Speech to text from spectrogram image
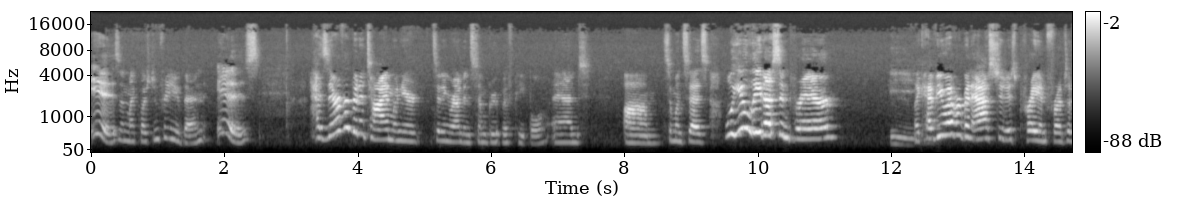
is, and my question for you, Ben, is has there ever been a time when you're sitting around in some group of people and um, someone says, Will you lead us in prayer? Like, have you ever been asked to just pray in front of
